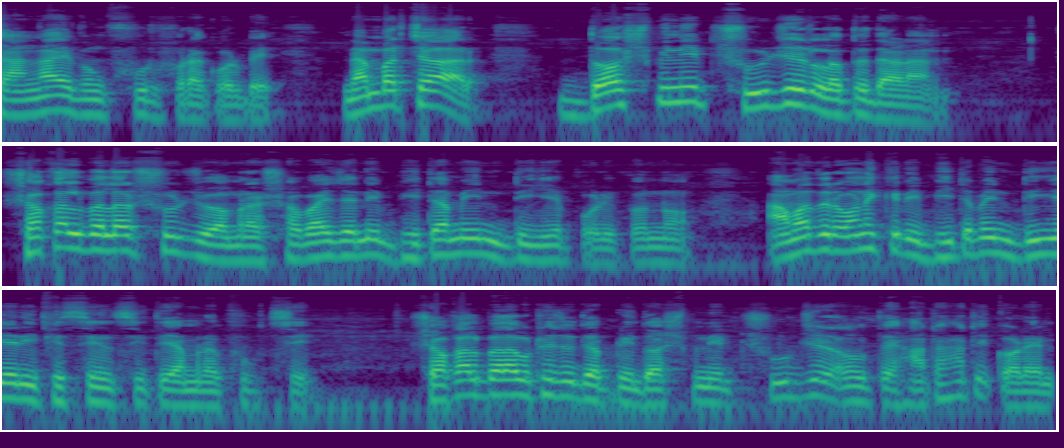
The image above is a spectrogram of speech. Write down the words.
চাঙা এবং ফুরফুরা করবে। নাম্বার চার, দশ মিনিট সূর্যের লতে দাঁড়ান। সকালবেলার সূর্য আমরা সবাই জানি ভিটামিন ডি এ পরিপূর্ণ। আমাদের অনেকেরই ভিটামিন ডি এর ইফিসিয়েন্সিতে আমরা ভুগছি। সকালবেলা উঠে যদি আপনি দশ মিনিট সূর্যের আলোতে হাঁটাহাঁটি করেন,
